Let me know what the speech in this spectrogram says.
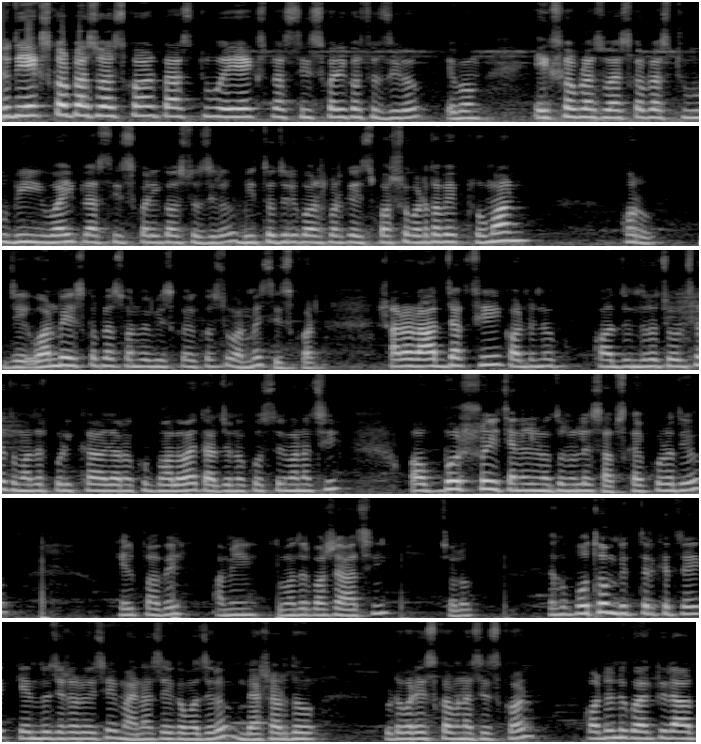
যদি x square plus y square plus two a x plus c square equals to zero এবং x square plus y square plus two b y plus c square equals to zero বৃত্ত দুটি পরস্পরকে স্পর্শ করে তবে প্রমাণ। করো যে one by square plus one by b square equals to one by c square সারা রাত যাচ্ছি কন্টিনিউ কদিন ধরে চলছে, তোমাদের পরীক্ষা যেন খুব ভালো হয়, তার জন্য কোশ্চেন বানাচ্ছি। অবশ্যই চ্যানেল নতুন হলে সাবস্ক্রাইব করে দিও। হেল্প পাবে, আমি তোমাদের পাশে আছি। চলো। দেখো, প্রথম বৃত্তের ক্ষেত্রে কেন্দ্র যেটা রয়েছে মাইনাস এ কমা জিরো ব্যাসার্ধ root over square minus square continue কয়েকটি রাত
